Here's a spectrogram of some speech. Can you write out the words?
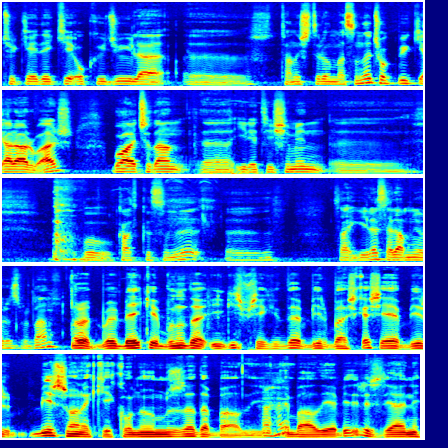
Türkiye'deki okuyucuyla e, tanıştırılmasında çok büyük yarar var. Bu açıdan e, iletişimin e, bu katkısını e, saygıyla selamlıyoruz buradan. Evet ve belki bunu da ilginç bir şekilde bir başka şeye bir bir sonraki konuğumuza da bağlay Aha. bağlayabiliriz. Yani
